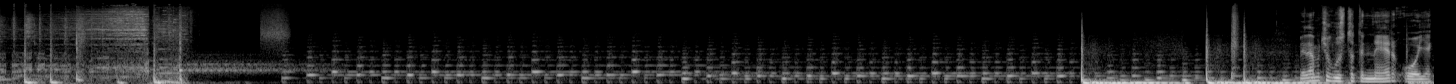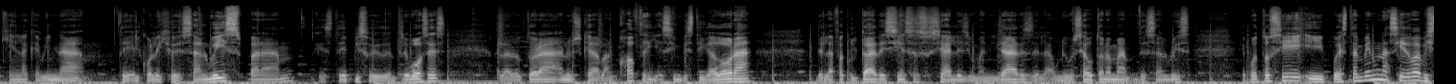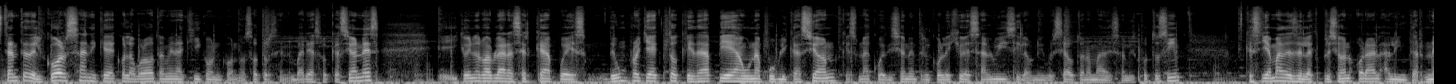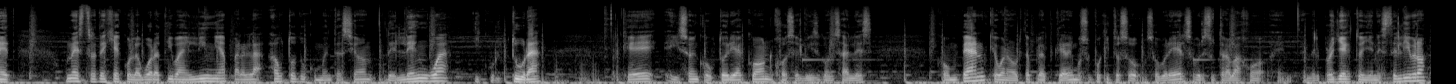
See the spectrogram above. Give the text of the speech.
Da mucho gusto tener hoy aquí en la cabina del Colegio de San Luis para este episodio de Entre Voces a la doctora Anushka Van Hoff. Ella es investigadora de la Facultad de Ciencias Sociales y Humanidades de la Universidad Autónoma de San Luis Potosí y pues también una asidua visitante del Colsan y que ha colaborado también aquí con, con, nosotros en varias ocasiones y que hoy nos va a hablar acerca pues de un proyecto que da pie a una publicación que es una coedición entre el Colegio de San Luis y la Universidad Autónoma de San Luis Potosí que se llama Desde la expresión oral al Internet, una estrategia colaborativa en línea para la autodocumentación de lengua y cultura que hizo en coautoría con José Luis González Compeán, que bueno, ahorita platicaremos un poquito sobre él, sobre su trabajo en, el proyecto y en este libro.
